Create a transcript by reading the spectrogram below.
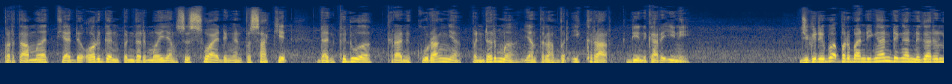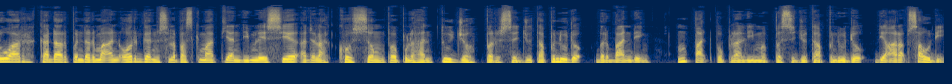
Pertama, tiada organ penderma yang sesuai dengan pesakit dan kedua, kerana kurangnya penderma yang telah berikrar di negara ini. Jika dibuat perbandingan dengan negara luar, kadar pendermaan organ selepas kematian di Malaysia adalah 0.7 per sejuta penduduk berbanding 4.5 per sejuta penduduk di Arab Saudi.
